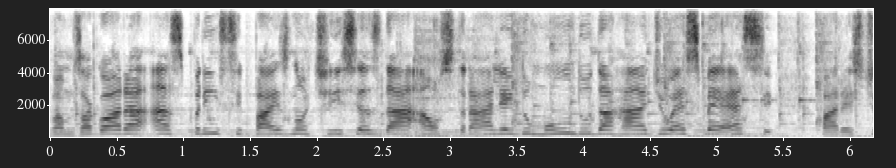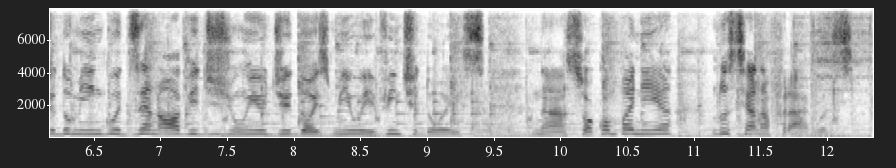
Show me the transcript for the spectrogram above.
Vamos agora às principais notícias da Austrália e do mundo da Rádio SBS para este domingo, 19 de junho de 2022. Na sua companhia, Luciana Fraguas.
